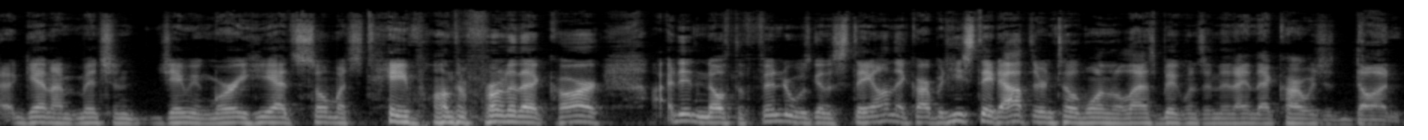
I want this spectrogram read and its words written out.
again, I mentioned Jamie McMurray. He had so much tape on the front of that car. I didn't know if the fender was going to stay on that car, but he stayed out there until one of the last big ones, and then that car was just done.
